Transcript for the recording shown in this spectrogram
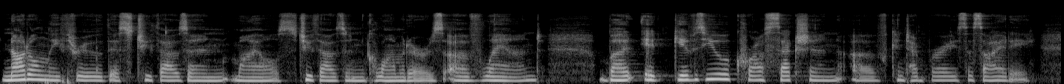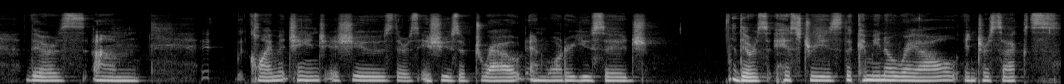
not only through this 2,000 miles, 2,000 kilometers of land, but it gives you a cross section of contemporary society. There's um, climate change issues, there's issues of drought and water usage, there's histories, the Camino Real intersects,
